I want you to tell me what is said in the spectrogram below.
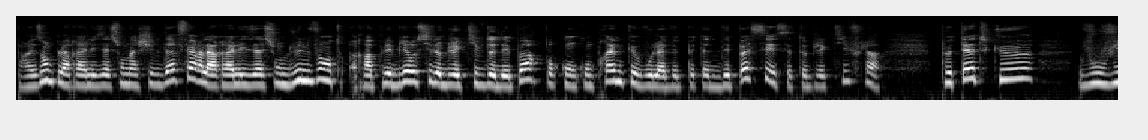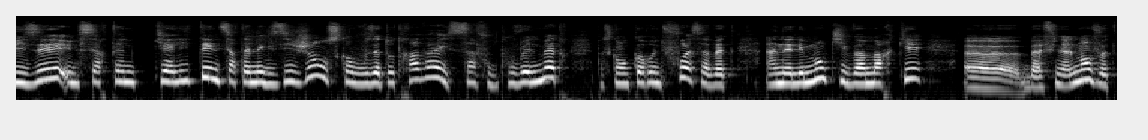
Par exemple, la réalisation d'un chiffre d'affaires, la réalisation d'une vente. Rappelez bien aussi l'objectif de départ pour qu'on comprenne que vous l'avez peut-être dépassé, cet objectif-là. Peut-être que vous visez une certaine qualité, une certaine exigence quand vous êtes au travail. Ça, vous pouvez le mettre parce qu'encore une fois, ça va être un élément qui va marquer euh, bah, finalement votre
